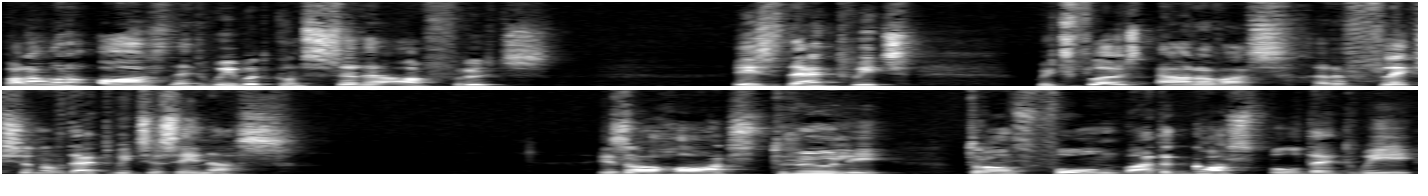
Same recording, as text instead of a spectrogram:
But I want to ask that we would consider our fruits. Is that which, which flows out of us a reflection of that which is in us? Is our hearts truly transformed by the gospel that we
